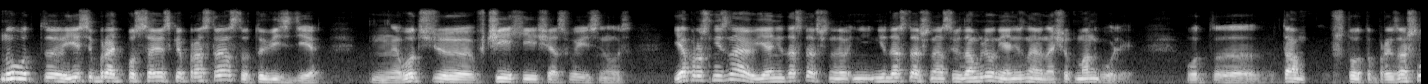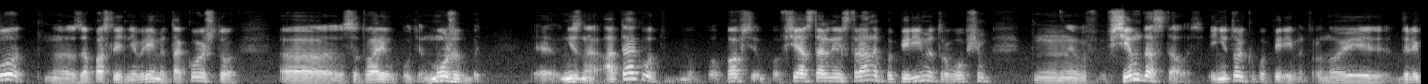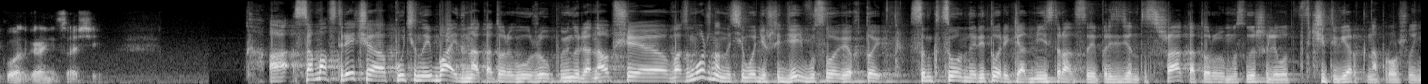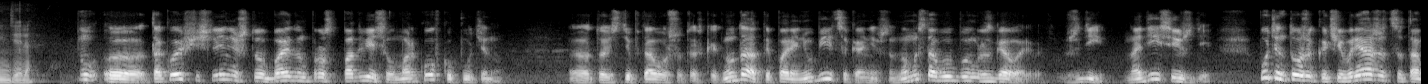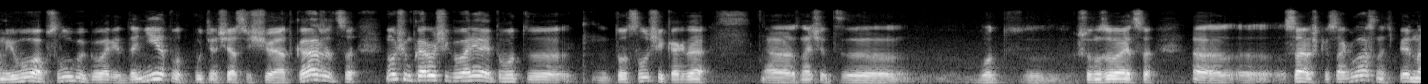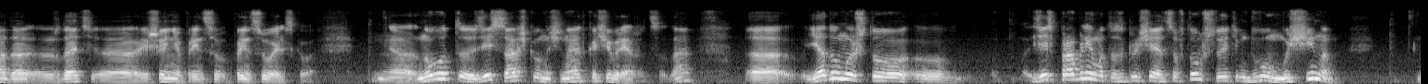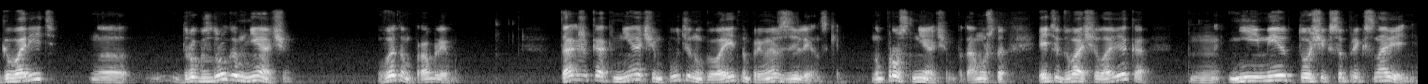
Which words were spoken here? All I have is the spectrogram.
Ну, вот, э, если брать постсоветское пространство, то везде. Вот э, в Чехии сейчас выяснилось. Я просто не знаю, я недостаточно, недостаточно осведомлен, я не знаю насчет Монголии. Вот э, там что-то произошло э, за последнее время такое, что э, сотворил Путин. Может быть. Э, не знаю. А так вот по все, все остальные страны по периметру, в общем, всем досталось. И не только по периметру, но и далеко от границы России. А сама встреча Путина и Байдена, о которой вы уже упомянули, она вообще возможна на сегодняшний день в условиях той санкционной риторики администрации президента США, которую мы слышали вот в четверг на прошлой неделе? Ну, э, такое впечатление, что Байден просто подвесил морковку Путину. Э, то есть, типа того, что, так сказать, ну да, ты парень убийца, конечно, но мы с тобой будем разговаривать. Жди, надейся и жди. Путин тоже кочевряжется, там его обслуга говорит, да нет, вот Путин сейчас еще и откажется. Ну, в общем, короче говоря, это вот э, тот случай, когда, э, значит, э, вот, э, что называется, Э, э, Сарочка согласна, теперь надо ждать э, решения принца, принца Уэльского. Ну вот здесь Сарочка начинает кочевряжиться. Да? Я думаю, что здесь проблема-то заключается в том, что этим двум мужчинам говорить друг с другом не о чем. В этом проблема. Так же, как не о чем Путину говорить, например, с Зеленским. Ну, просто не о чем. Потому что эти два человека – не имеют точек соприкосновения.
